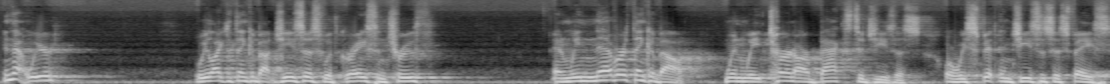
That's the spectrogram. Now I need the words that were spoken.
Isn't that weird? We like to think about Jesus with grace and truth, and we never think about when we turn our backs to Jesus or we spit in Jesus' face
